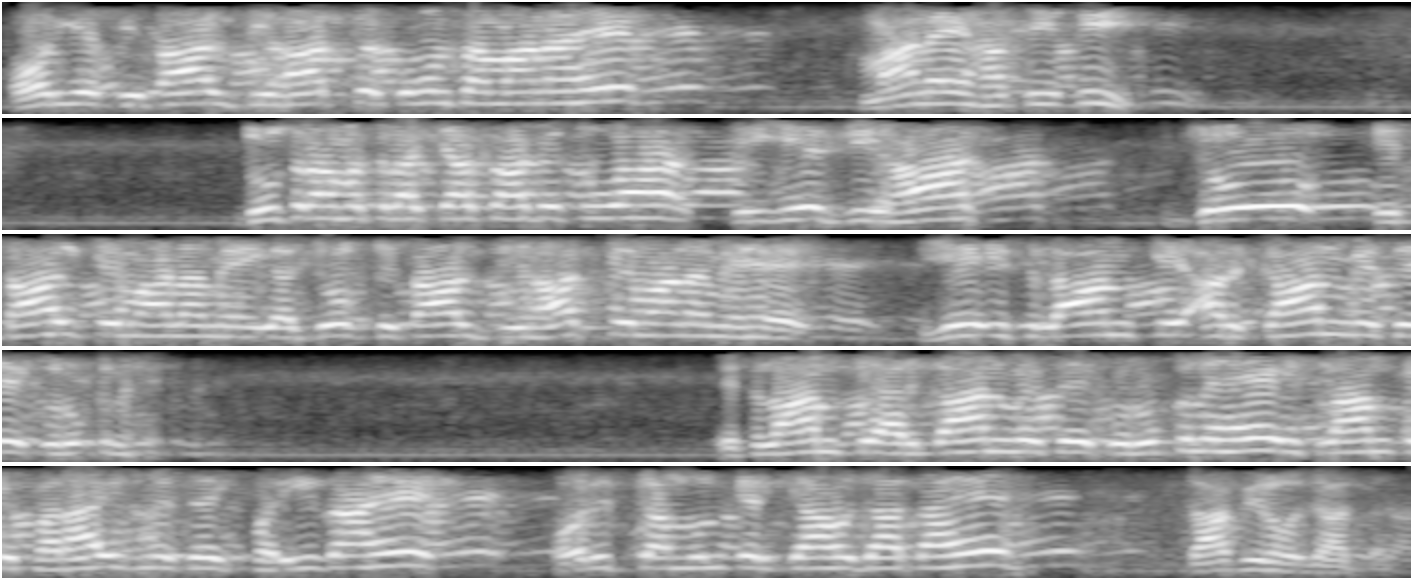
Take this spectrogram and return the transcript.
اور یہ قتال جہاد کا کون سا معنی ہے؟ معنی حقیقی۔ دوسرا مسئلہ کیا ثابت ہوا کہ یہ جہاد جو قتال کے معنی میں یا جو قتال جہاد کے معنی میں ہے، یہ اسلام کے ارکان میں سے ایک رکن ہے۔ اسلام کے ارکان میں سے ایک رکن ہے، اسلام کے فرائض میں سے ایک فریضہ ہے، اور اس کا منکر کیا ہو جاتا ہے؟ کافر ہو جاتا ہے۔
